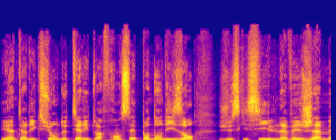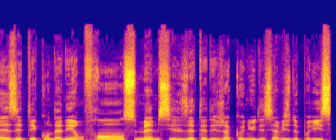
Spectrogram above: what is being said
et interdiction de territoire français pendant 10 ans. Jusqu'ici, ils n'avaient jamais été condamnés en France, même s'ils étaient déjà connus des services de police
